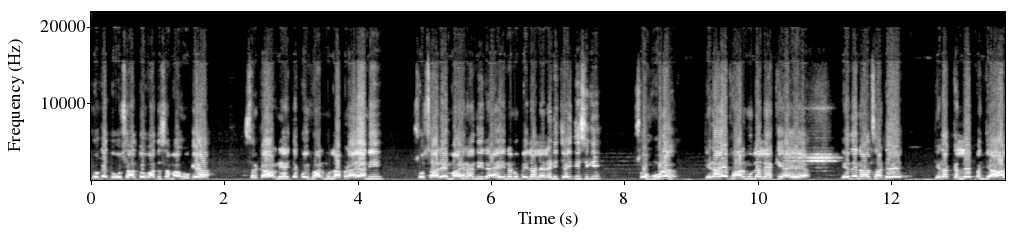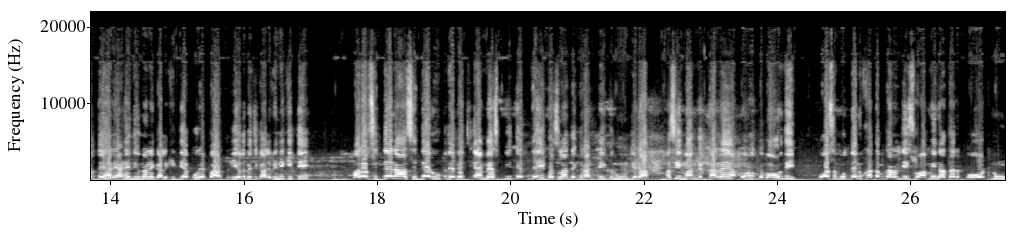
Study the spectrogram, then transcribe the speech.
ਕਿਉਂਕਿ 2 ਸਾਲ ਤੋਂ ਵੱਧ ਸਮਾਂ ਹੋ ਗਿਆ ਸਰਕਾਰ ਨੇ ਅਜੇ ਤੱਕ ਕੋਈ ਫਾਰਮੂਲਾ ਬਣਾਇਆ ਨਹੀਂ ਸੋ ਸਾਰੇ ਮਾਹਿਰਾਂ ਦੀ رائے ਇਹਨਾਂ ਨੂੰ ਪਹਿਲਾਂ ਲੈ ਲੈਣੀ ਚਾਹੀਦੀ ਸੀਗੀ ਸੋ ਹੁਣ ਜਿਹੜਾ ਇਹ ਫਾਰਮੂਲਾ ਲੈ ਕੇ ਆਏ ਆ ਇਹਦੇ ਨਾਲ ਸਾਡੇ ਜਿਹੜਾ ਕੱਲੇ ਪੰਜਾਬ ਤੇ ਹਰਿਆਣੇ ਦੀ ਉਹਨਾਂ ਨੇ ਗੱਲ ਕੀਤੀ ਆ ਪੂਰੇ ਭਾਰਤ ਦੀ ਉਹਦੇ ਵਿੱਚ ਗੱਲ ਵੀ ਨਹੀਂ ਕੀਤੀ ਪਰ ਉਹ ਸਿੱਧੇ ਨਾਲ ਸਿੱਧੇ ਰੂਪ ਦੇ ਵਿੱਚ ਐਮਐਸਪੀ ਤੇ 23 ਫਸਲਾਂ ਤੇ ਗਰੰਟੀ ਕਾਨੂੰਨ ਜਿਹੜਾ ਅਸੀਂ ਮੰਗ ਕਰ ਰਹੇ ਹਾਂ, ਉਹਨੂੰ ਦਬਾਉਣ ਦੀ, ਉਸ ਮੁੱਦੇ ਨੂੰ ਖਤਮ ਕਰਨ ਦੀ ਸਵਾਮੀਨਾਥਨ ਰਿਪੋਰਟ ਨੂੰ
